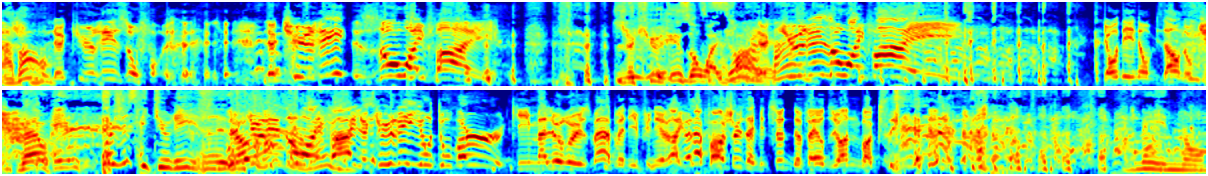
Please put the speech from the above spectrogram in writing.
Ah bon? le curé Zo... le curé Zo Wi-Fi. Le curé Zo Wi-Fi. Le curé Zo Wi-Fi. Ils ont des noms bizarres, nos curés. Ben oui. Eh oui, pas juste les curés. hein. Le Non, curé même. Wi-Fi, le curé YouTuber, qui malheureusement, après des funérailles, a la fâcheuse habitude de faire du unboxing. Mais non.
